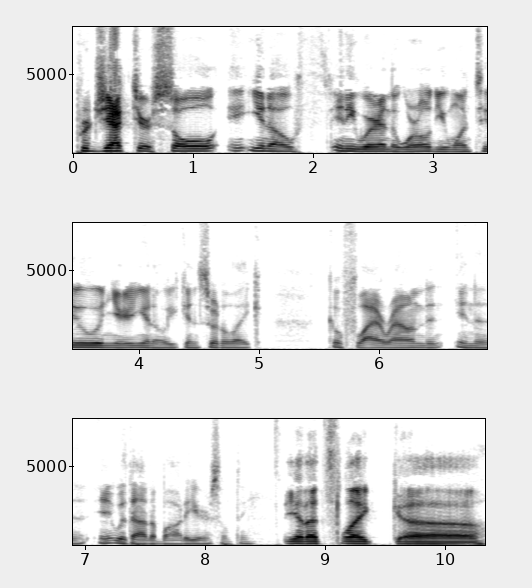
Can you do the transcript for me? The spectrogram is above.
project your soul, you know, anywhere in the world you want to, and you're, you know, you can sort of like go fly around in, in a in, without a body or something. Yeah, that's like uh,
